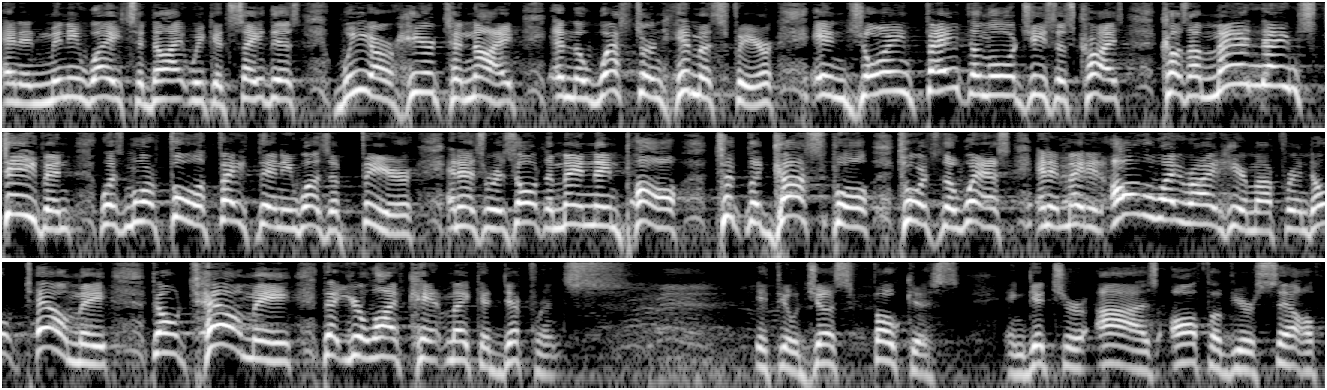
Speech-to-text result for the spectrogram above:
And in many ways tonight we could say this, we are here tonight in the Western Hemisphere enjoying faith in the Lord Jesus Christ because a man named Stephen was more full of faith than he was of fear. And as a result, a man named Paul took the gospel towards the West and it made it all the way right here, my friend. Don't tell me, don't tell me that your life can't make a difference if you'll just focus and get your eyes off of yourself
